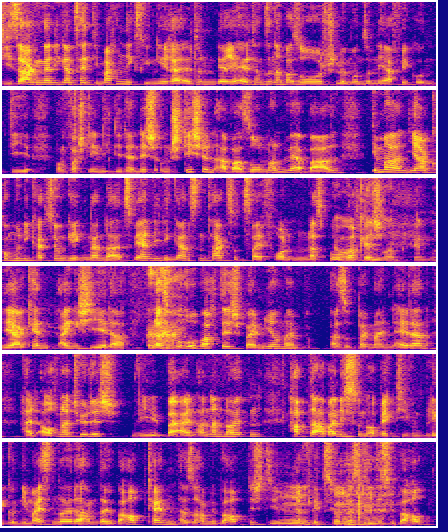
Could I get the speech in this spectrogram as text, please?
die sagen dann die ganze Zeit, die machen nichts gegen ihre Eltern und ihre Eltern sind aber so schlimm und so nervig und die, warum verstehen die die dann nicht und sticheln aber so nonverbal immer an ihrer Kommunikation gegeneinander, als wären die den ganzen Tag so zwei Fronten und das Ja, man beobachte kennt ich. man, kennt man. Ja, kennt eigentlich jeder. Und das beobachte ich bei mir und meinem, also bei meinen Eltern halt auch natürlich, wie bei allen anderen Leuten, hab da aber nicht so einen objektiven Blick und die meisten Leute haben da überhaupt keinen, also haben überhaupt nicht die Mhm. Reflexion, dass die das überhaupt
